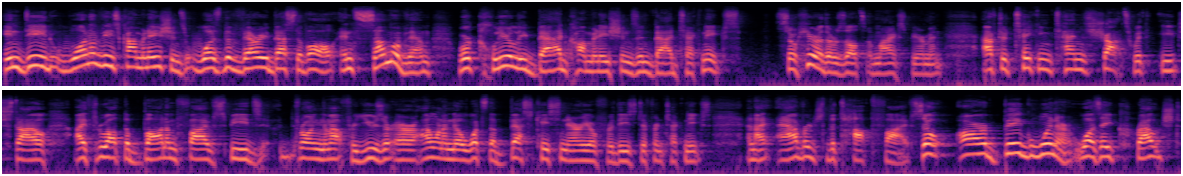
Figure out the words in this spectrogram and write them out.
Indeed, one of these combinations was the very best of all, and some of them were clearly bad combinations and bad techniques. So here are the results of my experiment. After taking 10 shots with each style, I threw out the bottom five speeds, throwing them out for user error. I wanna know what's the best case scenario for these different techniques, and I averaged the top five. So our big winner was a crouched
